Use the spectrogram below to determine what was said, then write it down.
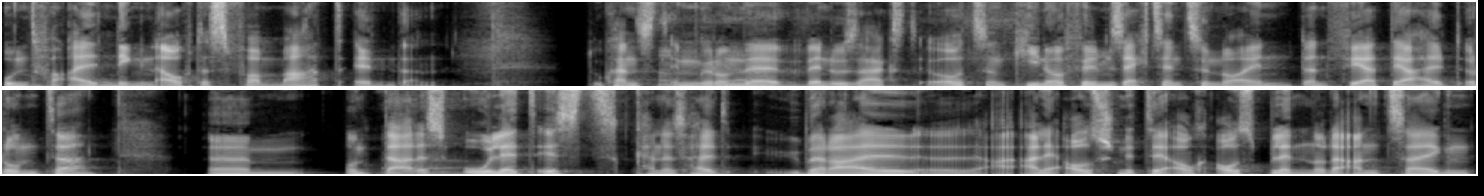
und vor allen Dingen auch das Format ändern. Du kannst okay, im Grunde, ja. wenn du sagst, oh, so ein Kinofilm 16 zu 9, dann fährt der halt runter. Ähm, und da das OLED ist, kann es halt überall äh, alle Ausschnitte auch ausblenden oder anzeigen.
